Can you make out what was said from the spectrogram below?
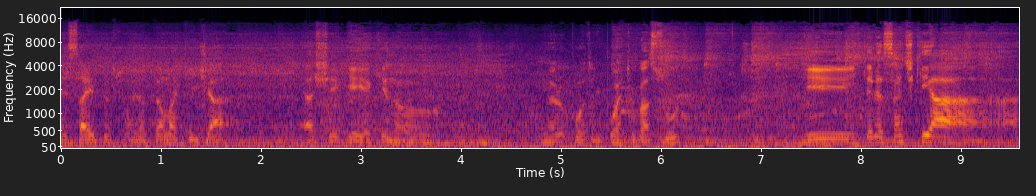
É isso aí pessoal, já estamos aqui já. Já cheguei aqui no, no aeroporto de Porto Iguaçu. E interessante que a,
